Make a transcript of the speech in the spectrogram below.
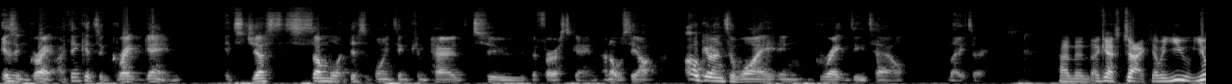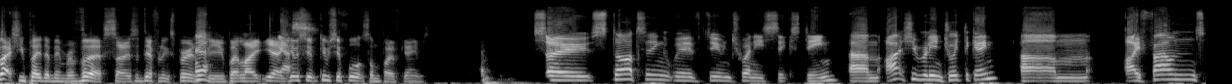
isn't great. I think it's a great game. It's just somewhat disappointing compared to the first game, and obviously I'll I'll go into why in great detail later. And then I guess Jack, I mean, you you actually played them in reverse, so it's a different experience Yeah. for you. But like, yeah, give us Yes. your give us your thoughts on both games. So starting with Doom 2016, um, I actually really enjoyed the game. Um, I found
